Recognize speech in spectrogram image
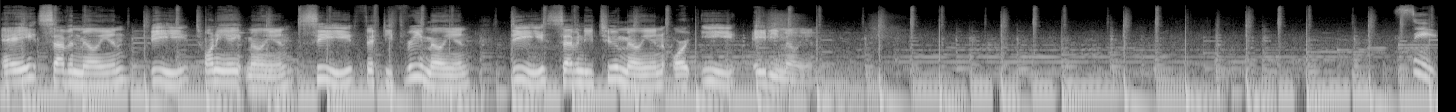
A, 7 million, B, 28 million, C, 53 million, D, 72 million, or E, 80 million? C.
